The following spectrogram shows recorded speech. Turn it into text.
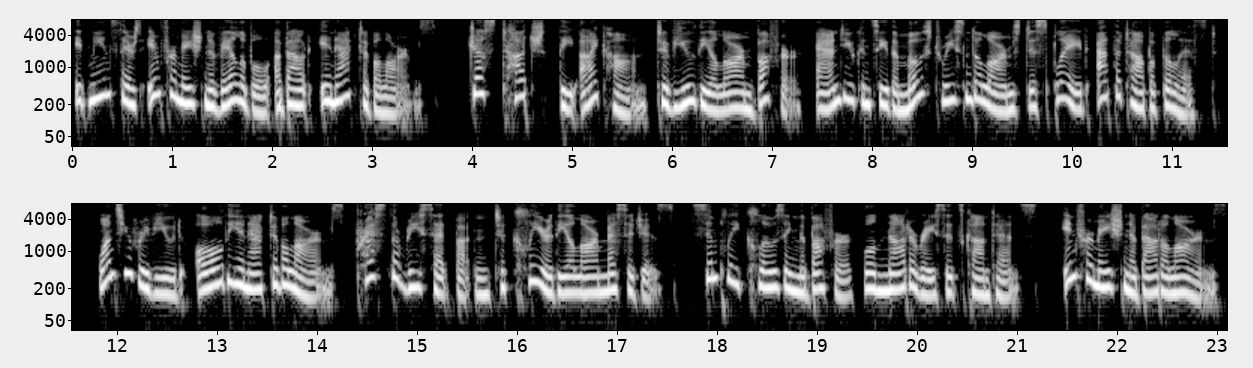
it means there's information available about inactive alarms. Just touch the icon to view the alarm buffer, and you can see the most recent alarms displayed at the top of the list. Once you've reviewed all the inactive alarms, press the Reset button to clear the alarm messages. Simply closing the buffer will not erase its contents. Information about alarms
